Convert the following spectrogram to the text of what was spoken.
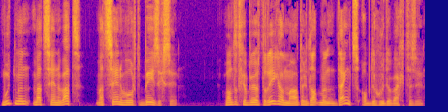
moet men met zijn wet, met zijn woord bezig zijn. Want het gebeurt regelmatig dat men denkt op de goede weg te zijn.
